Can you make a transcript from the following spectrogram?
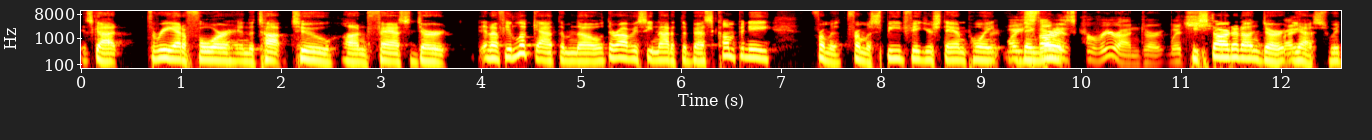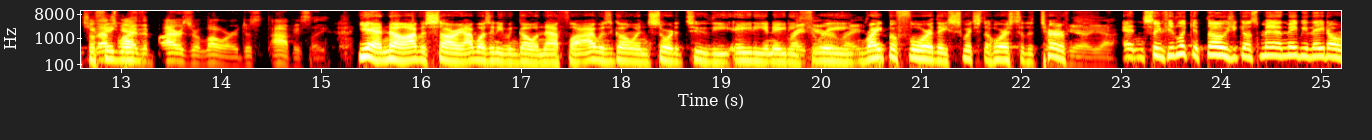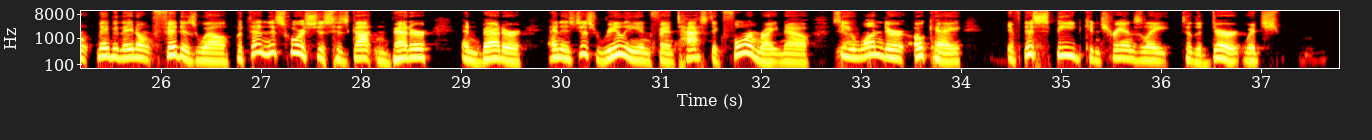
it's got three out of four in the top two on fast dirt. And if you look at them, though, they're obviously not at the best company from a from a speed figure standpoint. Well, he they started his career on dirt, which he started on dirt, right? yes. Which so that's figured, why the Beyers are lower, just obviously. Yeah, no, I was sorry, I wasn't even going that far. I was going sort of to the eighty and eighty three, right, right. right, before they switched the horse to the turf. Here, yeah. And so if you look at those, you goes, man, maybe they don't, maybe they don't fit as well. But then this horse just has gotten better and better, and is just really in fantastic form right now. So yeah. you wonder, okay, if this speed can translate to the dirt, which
